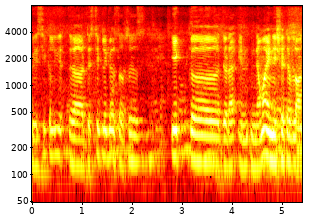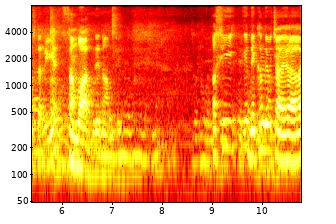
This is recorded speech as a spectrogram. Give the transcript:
ਬੇਸਿਕਲੀ ਡਿਸਟ੍ਰਿਕਟ ਲੀਗਲ ਸਰਵਿਸ ਇੱਕ ਜਿਹੜਾ ਇਨ- ਨਵਾਂ ਇਨੀਸ਼ੀਏਟਿਵ ਲਾਂਚ ਕਰ ਰਹੀ ਹੈ, ਸੰਵਾਦ ਦੇ ਨਾਮ ਤੇ। ਅਸੀਂ ਇਹ ਦੇਖਣ ਦੇ ਵਿੱਚ ਆਇਆ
